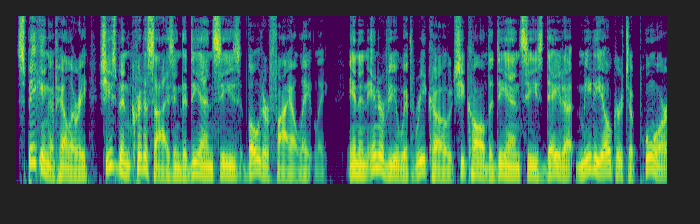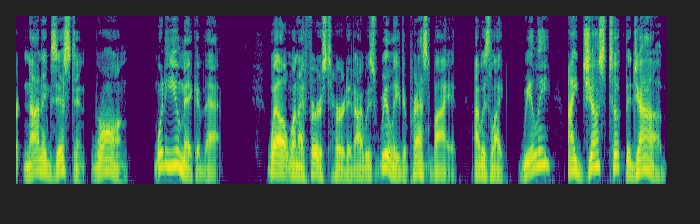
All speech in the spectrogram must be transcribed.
Speaking of Hillary, she's been criticizing the DNC's voter file lately. In an interview with Recode, she called the DNC's data mediocre to poor, non existent, wrong. What do you make of that? Well, when I first heard it, I was really depressed by it. I was like, really? I just took the job.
